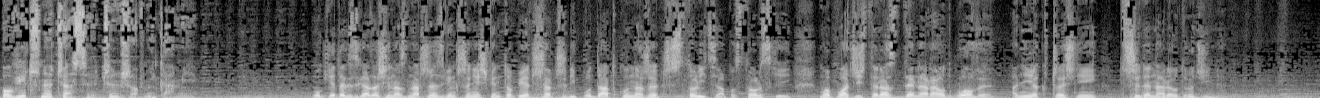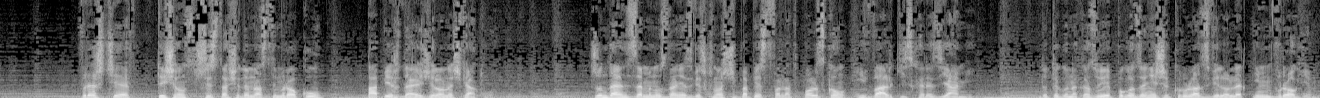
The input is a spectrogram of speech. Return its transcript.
po wieczne czasy czynszownikami. Łokietek zgadza się na znaczne zwiększenie świętopietrza, czyli podatku na rzecz stolicy apostolskiej. Ma płacić teraz denara od głowy, a nie jak wcześniej trzy denary od rodziny. Wreszcie w 1317 roku papież daje zielone światło. Żądając w zamian uznania zwierzchności papiestwa nad Polską i walki z herezjami. Do tego nakazuje pogodzenie się króla z wieloletnim wrogiem,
